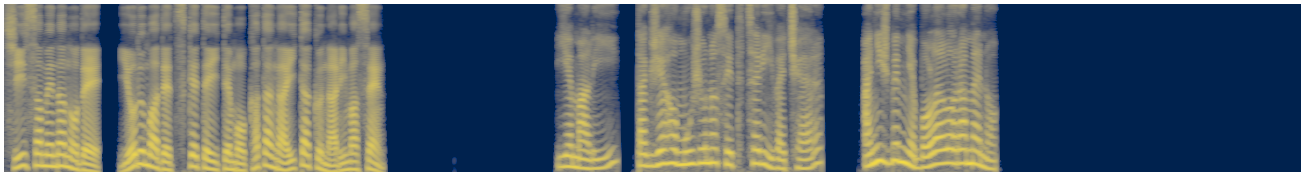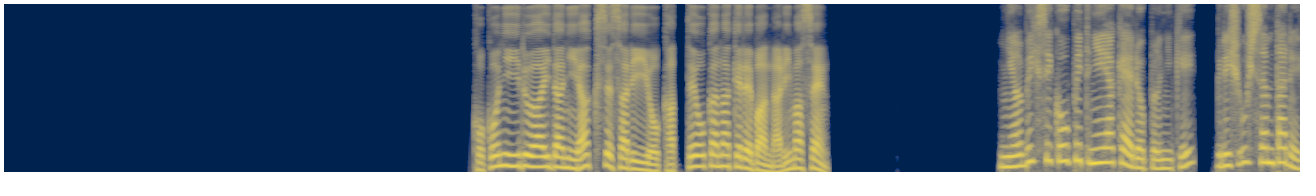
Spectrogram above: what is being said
小さめなので、夜までつけていても肩が痛くなりません。Je malý, takže ho můžu nosit celý večer, aniž by mě bolelo rameno. ここにいる間にアク Měl bych si koupit nějaké doplňky, když už jsem tady.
